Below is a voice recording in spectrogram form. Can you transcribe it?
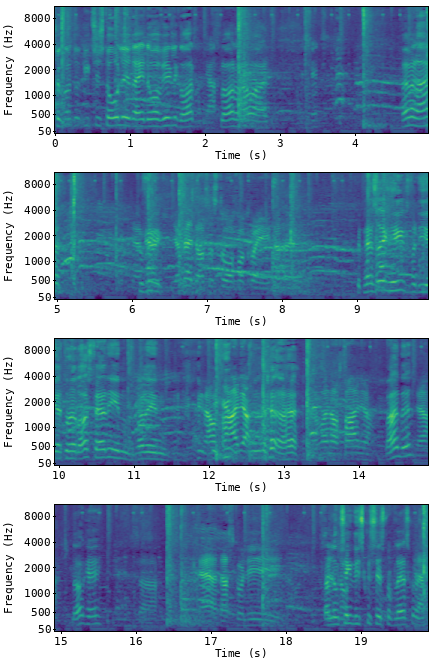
Så godt, du gik til stålet i dag. Det var virkelig godt. Ja. Flot arbejde. Det er fedt. Hvad med dig? Jeg, valgte, jeg valgte også at stå for koreanerne. Det passer ikke helt, fordi at du havde da også færdig en... Var det en... En australier. ja, Jeg var en australier. var han det? Ja, Nå, okay. så ja, der skulle lige... Der er nogle ting, lige skulle sættes på plads, skulle Ja.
